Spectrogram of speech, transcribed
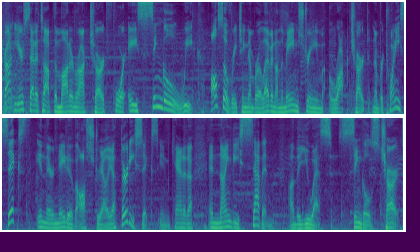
Forgotten Years set atop the modern rock chart for a single week, also reaching number 11 on the mainstream rock chart, number 26 in their native Australia, 36 in Canada, and 97 on the US singles chart.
